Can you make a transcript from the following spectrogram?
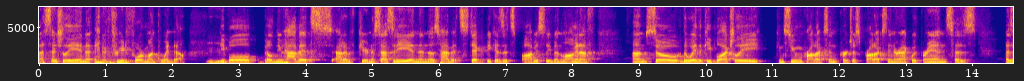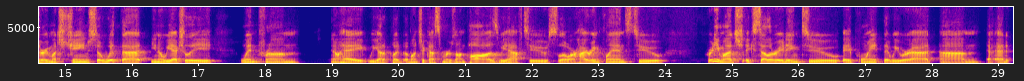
essentially in a, in a, three to four month window. Mm-hmm. people build new habits out of pure necessity and then those habits stick because it's obviously been long enough. Um, so the way that people actually consume products and purchase products interact with brands has has very much changed. So with that you know we actually went from you know hey we got to put a bunch of customers on pause. We have to slow our hiring plans to pretty much accelerating to a point that we were at, um, at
